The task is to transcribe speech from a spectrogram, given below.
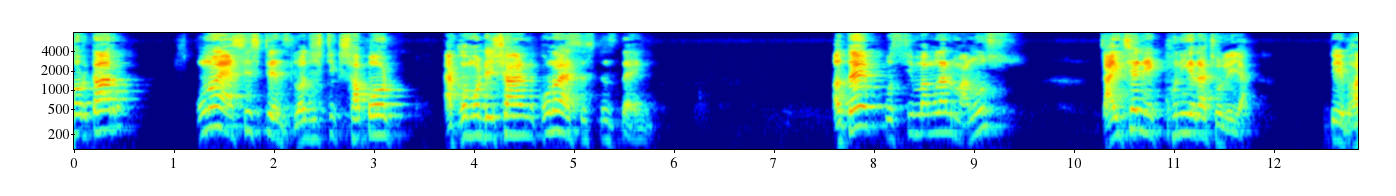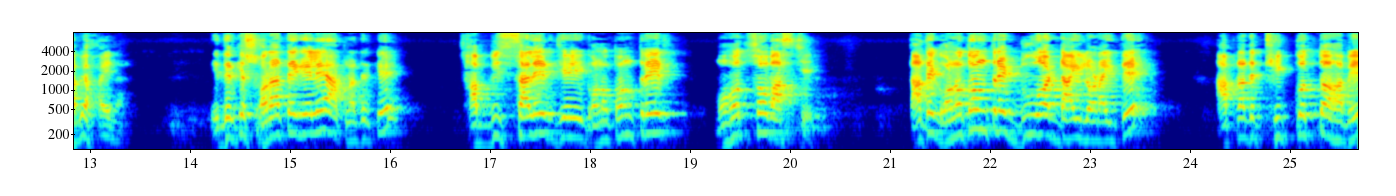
সরকার কোনো অ্যাসিস্ট্যান্স লজিস্টিক সাপোর্ট অ্যাকোমোডেশন কোনো অ্যাসিস্ট্যান্স দেয়নি। অতএব পশ্চিমবাংলার মানুষ চাইছেন এক্ষুনি এরা চলে যাক। কিন্তু এভাবে হয় না। এদেরকে সরাতে গেলে আপনাদেরকে ছাব্বিশ সালের যে গণতন্ত্রের মহোৎসব আসছে, তাতে গণতন্ত্রের ডু আর ডাই লড়াইতে আপনাদের ঠিক করতে হবে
